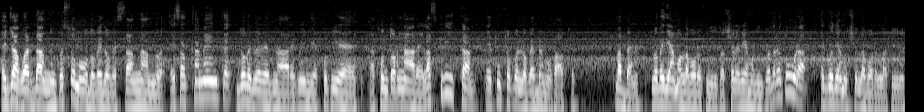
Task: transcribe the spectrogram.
E già guardando in questo modo vedo che sta andando esattamente dove deve andare quindi a coprire a contornare la scritta e tutto quello che abbiamo fatto Va bene, lo vediamo al lavoro finito, acceleriamo l'inquadratura e godiamoci il lavoro alla fine.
